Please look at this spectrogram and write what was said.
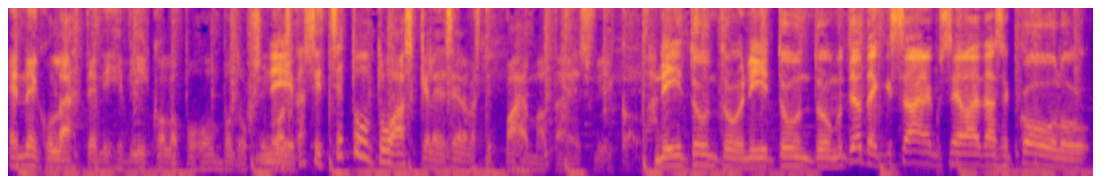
ennen kuin lähtee niihin viikonloppuhumputuksiin. Niin. Koska sitten se tuntuu askeleen selvästi pahemmalta ensi viikolla. Niin tuntuu, niin tuntuu. Mutta jotenkin se aina, kun siellä laitetaan se koulu,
